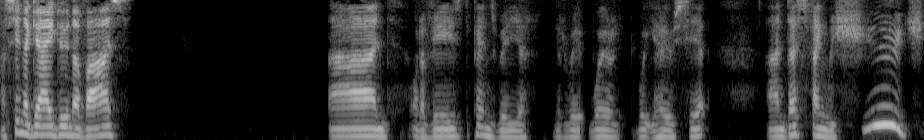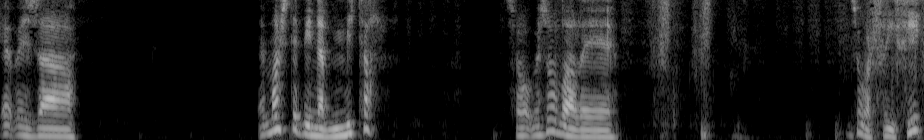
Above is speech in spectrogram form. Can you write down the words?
I've seen a guy doing a vase and or a vase, depends where you where, what you how you see it. And this thing was huge. It was uh it must have been a meter. So it was over uh, it's over three feet.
